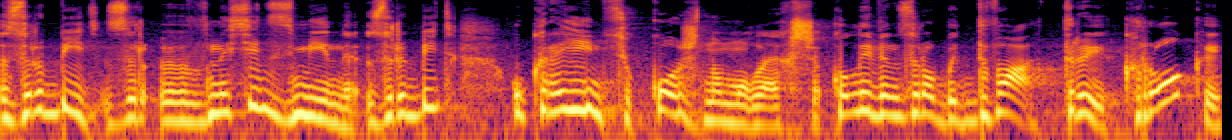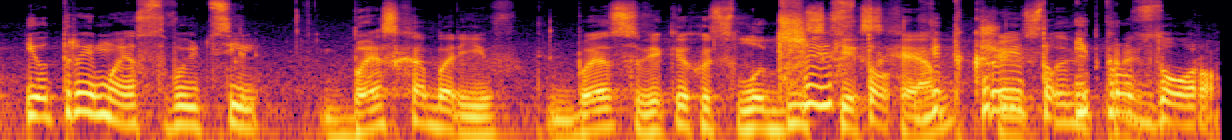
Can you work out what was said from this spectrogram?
Зробіть, зр- е, внесіть зміни, зробіть українцю кожному легше, коли він зробить 2-3 кроки і отримує свою ціль. Без хабарів, без якихось лобійських Чисто, схем. відкрито чисто, і прозоро.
